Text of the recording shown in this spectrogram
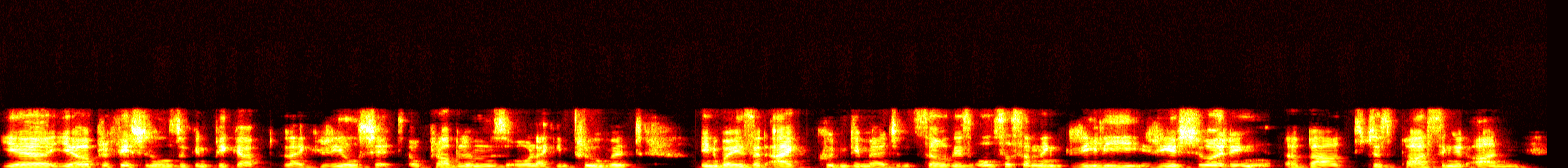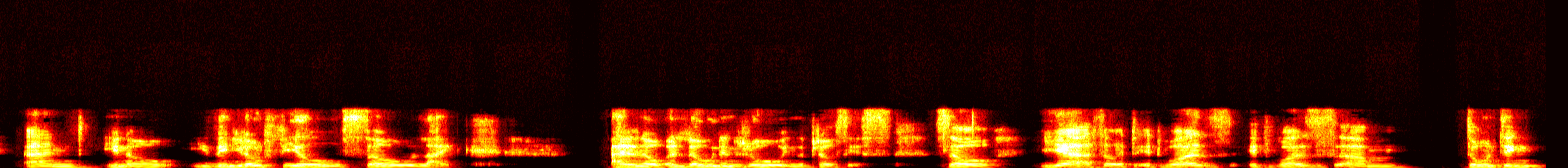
yeah, you're professionals who can pick up like real shit or problems or like improve it in ways that I couldn't imagine. So there's also something really reassuring about just passing it on. And, you know, then you don't feel so like, I don't know, alone and raw in the process. So yeah, so it, it was, it was, um, daunting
